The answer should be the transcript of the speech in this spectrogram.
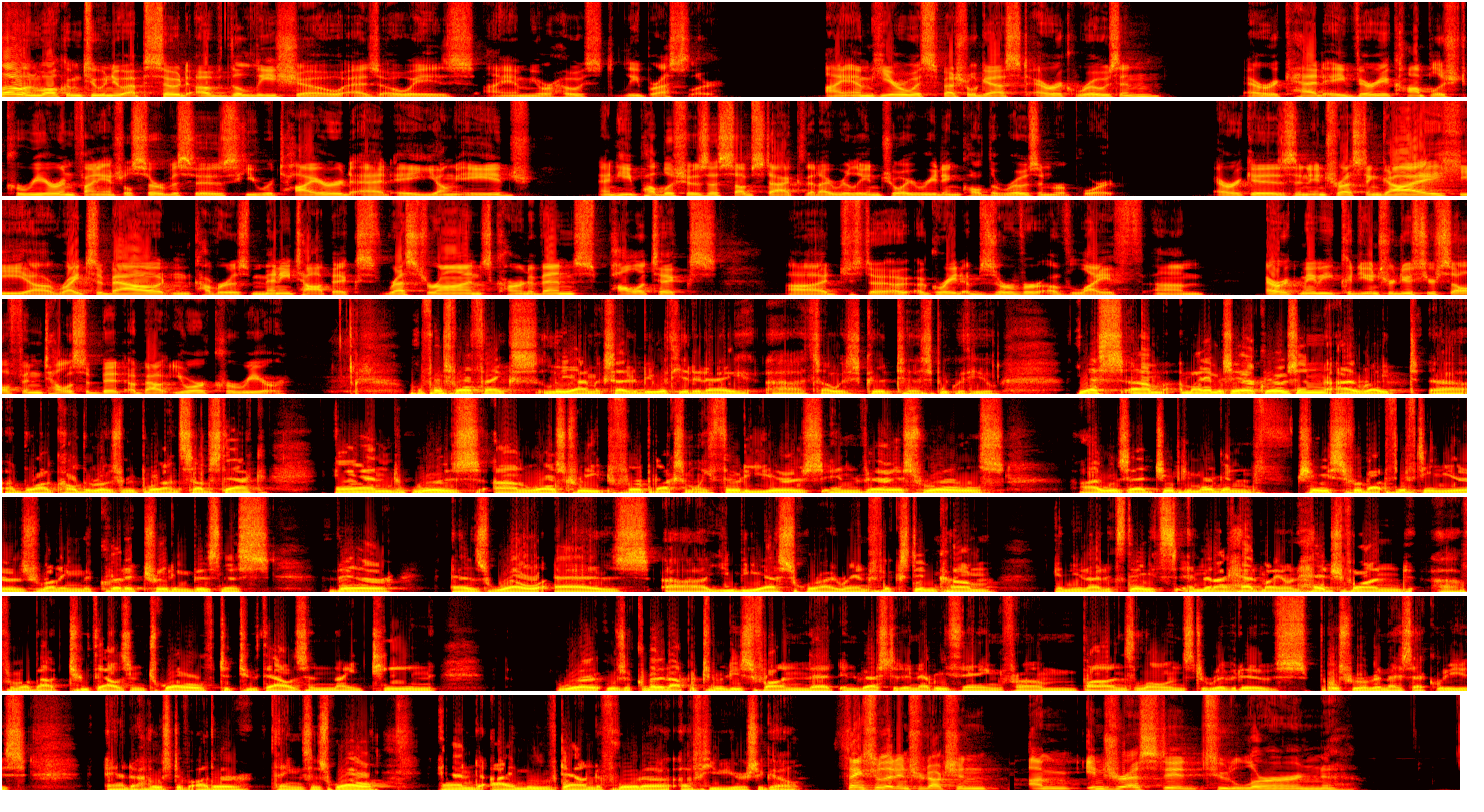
Hello, and welcome to a new episode of The Lee Show. As always, I am your host, Lee Bressler. I am here with special guest Eric Rosen. Eric had a very accomplished career in financial services. He retired at a young age, and he publishes a Substack that I really enjoy reading called The Rosen Report. Eric is an interesting guy. He uh, writes about and covers many topics restaurants, current events, politics uh, just a, a, great observer of life. Um, Eric, maybe could you introduce yourself and tell us a bit about your career? Well, first of all, thanks, Lee. I'm excited to be with you today. Uh, it's always good to speak with you. Yes, um, my name is Eric Rosen. I write uh, a blog called The Rosen Report on Substack and was on Wall Street for approximately 30 years in various roles. I was at JP Morgan Chase for about 15 years running the credit trading business there, as well as uh, UBS, where I ran fixed income in the United States. And then I had my own hedge fund uh, from about 2012 to 2019, where it was a credit opportunities fund that invested in everything from bonds, loans, derivatives, post reorganized equities, and a host of other things as well. And I moved down to Florida a few years ago. Thanks for that introduction. I'm interested to learn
